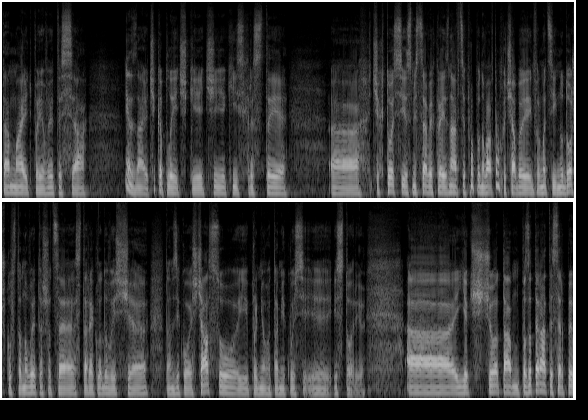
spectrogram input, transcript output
Там мають появитися, я не знаю, чи каплички, чи якісь хрести. Е, Чи хтось із місцевих краєзнавців пропонував там хоча б інформаційну дошку встановити, що це старе кладовище там з якогось часу, і про нього там якусь е, історію. А якщо там позатирати серпи,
